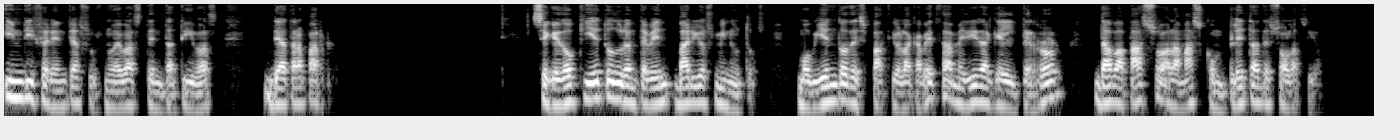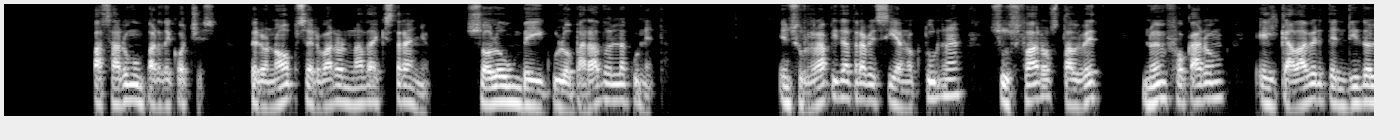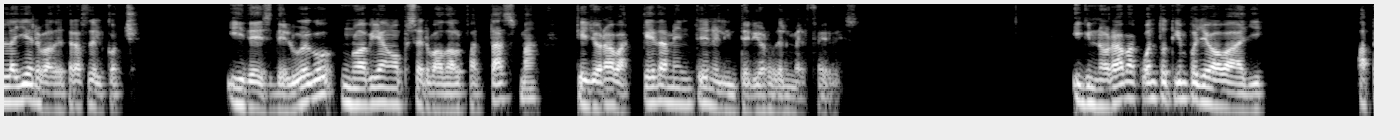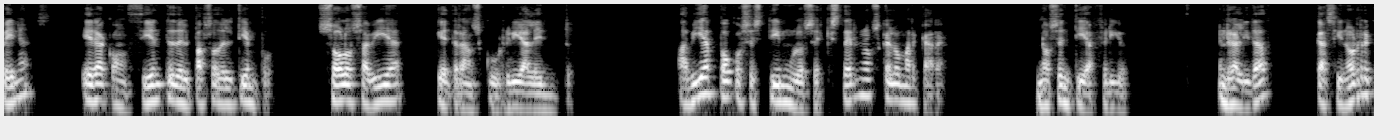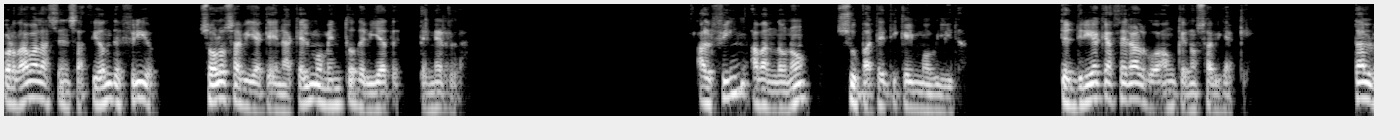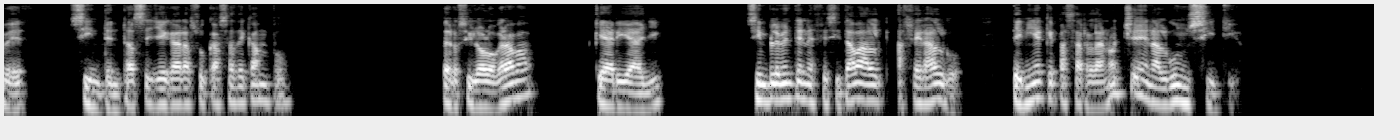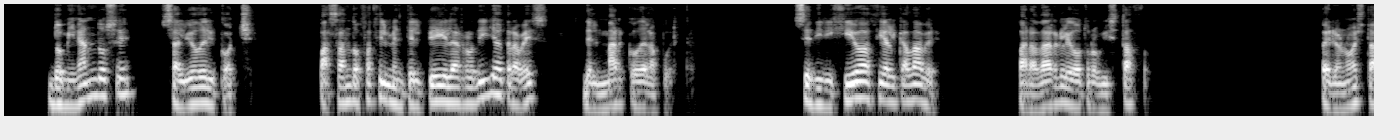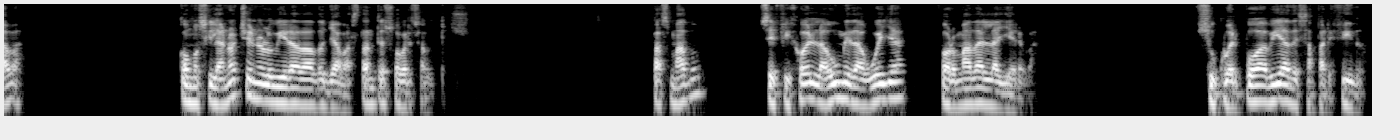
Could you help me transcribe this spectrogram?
indiferente a sus nuevas tentativas de atraparlo. Se quedó quieto durante varios minutos, moviendo despacio la cabeza a medida que el terror daba paso a la más completa desolación. Pasaron un par de coches, pero no observaron nada extraño, solo un vehículo parado en la cuneta. En su rápida travesía nocturna, sus faros tal vez no enfocaron el cadáver tendido en la hierba detrás del coche. Y desde luego no habían observado al fantasma que lloraba quedamente en el interior del Mercedes. Ignoraba cuánto tiempo llevaba allí. Apenas era consciente del paso del tiempo, solo sabía que transcurría lento. Había pocos estímulos externos que lo marcaran. No sentía frío. En realidad, casi no recordaba la sensación de frío, solo sabía que en aquel momento debía tenerla. Al fin abandonó su patética inmovilidad. Tendría que hacer algo, aunque no sabía qué. Tal vez, si intentase llegar a su casa de campo. Pero si lo lograba, ¿qué haría allí? Simplemente necesitaba hacer algo. Tenía que pasar la noche en algún sitio. Dominándose, salió del coche, pasando fácilmente el pie y la rodilla a través del marco de la puerta. Se dirigió hacia el cadáver, para darle otro vistazo. Pero no estaba. Como si la noche no le hubiera dado ya bastantes sobresaltos. Pasmado, se fijó en la húmeda huella formada en la hierba. Su cuerpo había desaparecido.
